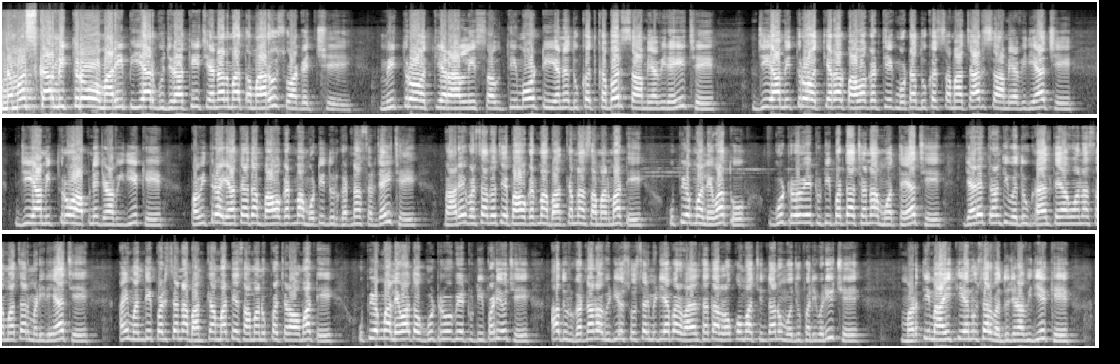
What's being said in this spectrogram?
નમસ્કાર મિત્રો, મારી પીઆર ગુજરાતી ચેનલમાં તમારું સ્વાગત છે. મિત્રો, અત્યારે હાલની સૌથી મોટી અને દુઃખદ ખબર સામે આવી રહી છે. જી આ મિત્રો, અત્યારે હાલ પાવાગઢથી એક મોટા દુઃખદ સમાચાર સામે આવી રહ્યા છે. જી આ મિત્રો, આપને જણાવી દઈએ કે પવિત્ર યાત્રાધામ પાવાગઢમાં મોટી દુર્ઘટના સર્જાઈ છે. ભારે વરસાદ વચ્ચે પાવાગઢમાં બાંધકામના સામાન માટે ઉપયોગમાં લેવાતો ગુટ રોવે તૂટી પડતા છના મોત થયા છે. જ્યારે ત્રણથી વધુ ઘાયલ થયા હોવાના સમાચાર મળી રહ્યા છે. અહીં મંદિર પરિસરના બાંધકામ માટે સામાન ઉપર ચડાવવા માટે ઉપયોગમાં લેવાતો ગુડ રોવે તૂટી પડ્યો છે. આ દુર્ઘટનાનો વીડિયો સોશિયલ મીડિયા પર વાયરલ થતાં લોકોમાં ચિંતાનું મોજું ફરી વળ્યું છે. મળતી માહિતી અનુસાર વધુ જણાવી દઈએ કે,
